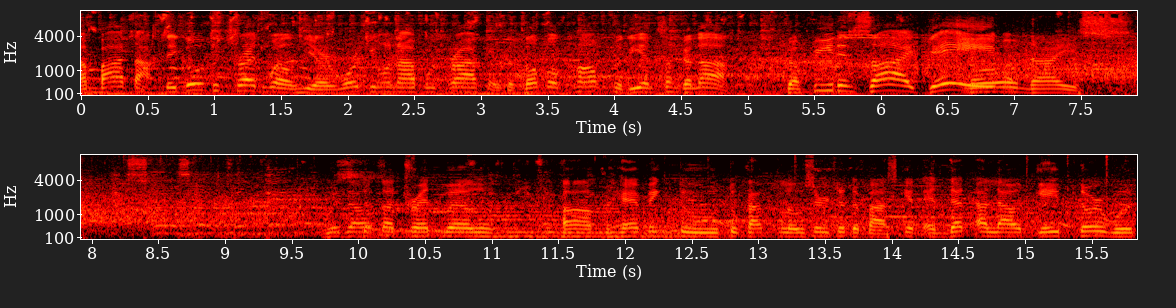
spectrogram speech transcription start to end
Nambatac, they go to Treadwell here, working on Abu Tratter. The double comp with Ian Sangalang. The feed inside, Gabe. Oh, nice. Without a Treadwell um, having to, to come closer to the basket, and that allowed Gabe Norwood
